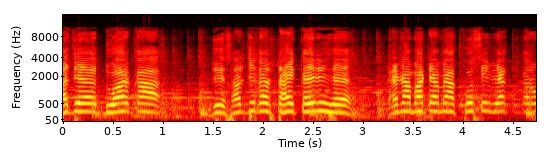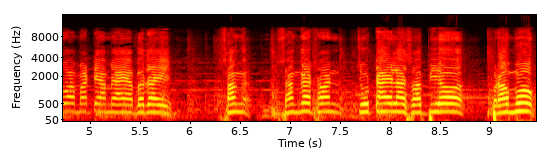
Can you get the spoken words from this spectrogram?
આજે દ્વારકા જે સર્જિકલ સ્ટ્રાઇક કરી છે, એના માટે અમે આ ખુશી વ્યક્ત કરવા માટે અમે અહીંયા બધા સંગ- સંગઠન ચૂંટાયેલા સભ્યો, પ્રમુખ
